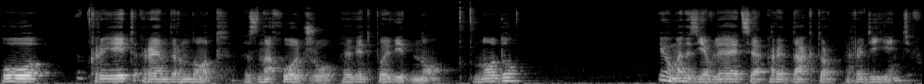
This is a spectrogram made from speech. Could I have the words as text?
У Create Render Node знаходжу відповідну ноду. І у мене з'являється редактор градієнтів.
